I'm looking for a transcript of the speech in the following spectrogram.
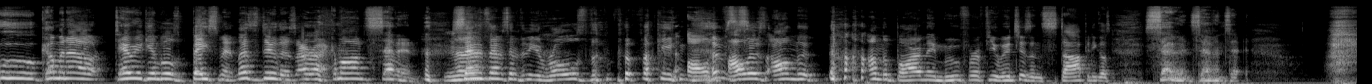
Ooh, coming out, Terry Gimbel's basement. Let's do this. All right, come on, seven, uh-huh. seven, seven, seven. Then he rolls the, the fucking Olives? olives on the on the bar, and they move for a few inches and stop. And he goes, seven, seven, seven.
